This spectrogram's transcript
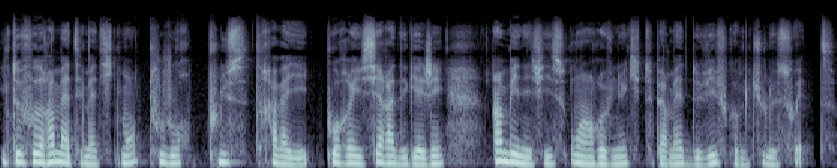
il te faudra mathématiquement toujours plus travailler pour réussir à dégager un bénéfice ou un revenu qui te permette de vivre comme tu le souhaites.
